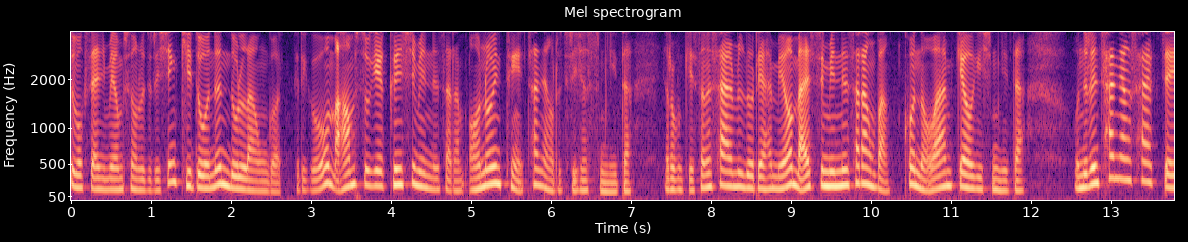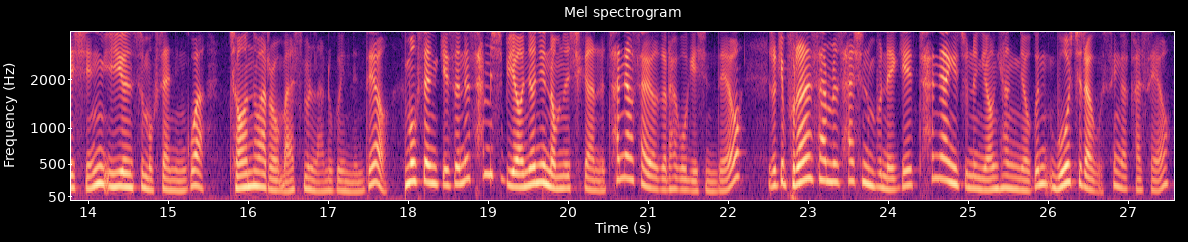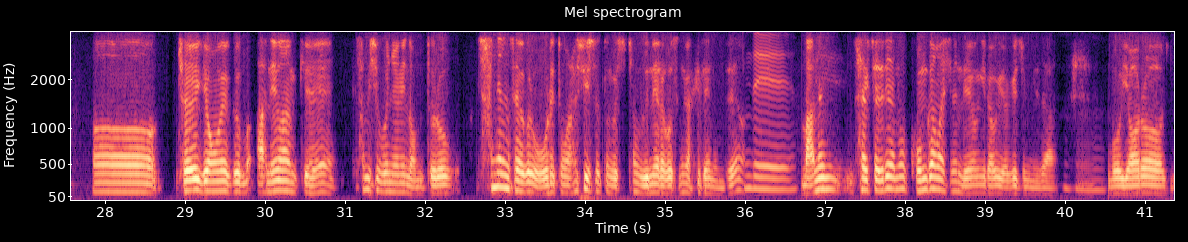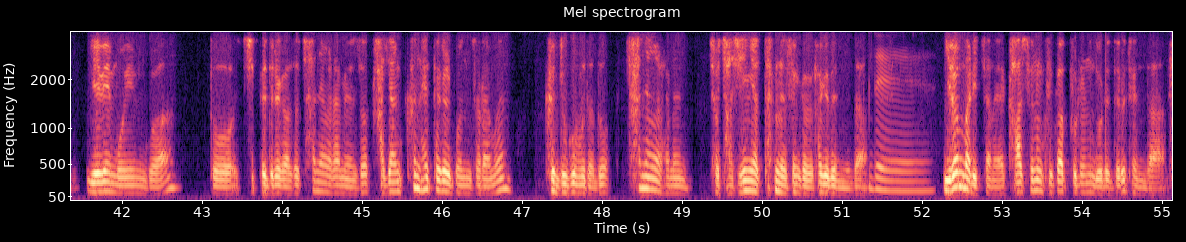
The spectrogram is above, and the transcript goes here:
목사님의 음성으로 들으신 기도는 놀라운 것 그리고 마음속에 근심 있는 사람 어노인팅의 찬양으로 들으셨습니다. 여러분께서는 삶을 노래하며 말씀 있는 사랑방 코너와 함께하고 계십니다. 오늘은 찬양 사역자이신 이은수 목사님과 전화로 말씀을 나누고 있는데요. 이 목사님께서는 30여 년이 넘는 시간을 찬양 사역을 하고 계신데요. 이렇게 불안한 삶을 사시는 분에게 찬양이 주는 영향력은 무엇이라고 생각하세요? 어, 저의 경우에 그 아내와 함께 35년이 넘도록 찬양 사역을 오랫동안 할 수 있었던 것이 참 은혜라고 생각이 되는데요. 네. 많은 사역자들이 아마 공감하시는 내용이라고 여겨집니다. 음, 뭐 여러 예배 모임과 또 집회들에 가서 찬양을 하면서 가장 큰 혜택을 본 사람은 그 누구보다도 찬양을 하는 저 자신이었다는 생각을 하게 됩니다. 네. 이런 말 있잖아요. 가수는 그가 부르는 노래대로 된다.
